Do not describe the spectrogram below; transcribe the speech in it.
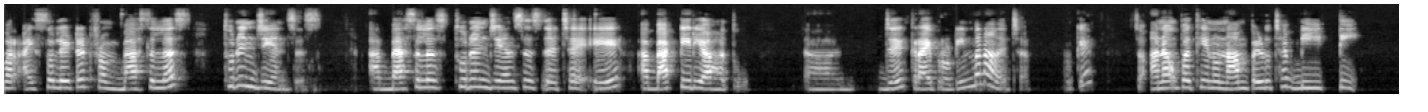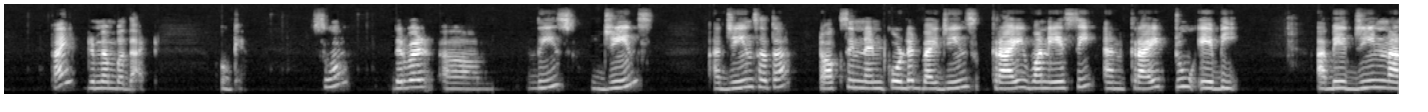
were isolated from Bacillus thuringiensis. આ બેસિલસ થુરન્જિયન્સિસ જે છે એ આ બેક્ટેરિયા હતું જે ક્રાય પ્રોટીન બનાવે છે. ઓકે સો આના ઉપરથી એનું નામ પડ્યું છે BT right remember that okay so there were uh, these genes. આ genes હતા toxin encoded by genes cry1ac and cry2ab આ બે જીનના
